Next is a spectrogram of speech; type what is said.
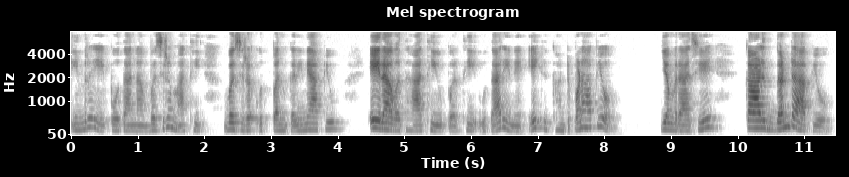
ઇન્દ્રએ પોતાના વજ્રમાંથી વજ્ર ઉત્પન્ન કરીને આપ્યું. એરાવત હાથી ઉપરથી ઉતારીને એક ઘંટ પણ આપ્યો. યમરાજે કાળદંડ આપ્યો.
